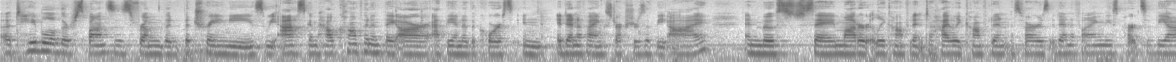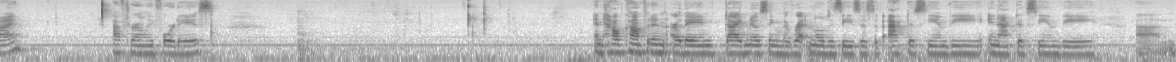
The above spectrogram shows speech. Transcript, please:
a table of the responses from the, the trainees. We ask them how confident they are at the end of the course in identifying structures of the eye, and most say moderately confident to highly confident as far as identifying these parts of the eye after only four days. And how confident are they in diagnosing the retinal diseases of active CMV, inactive CMV, um,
